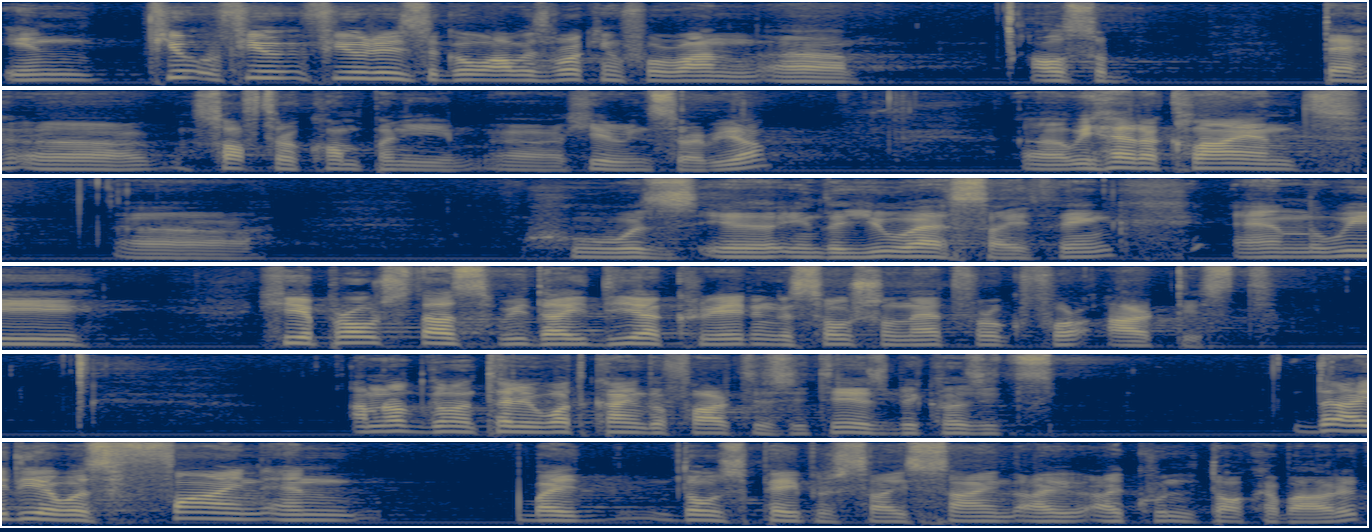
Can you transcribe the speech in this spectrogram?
In few, few, few years ago, I was working for one uh, also software company uh, here in Serbia. we had a client who was in the US, I think, and we, he approached us with the idea creating a social network for artists. I'm not going to tell you what kind of artist it is because it's the idea was fine, and by those papers I signed, I, I couldn't talk about it.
